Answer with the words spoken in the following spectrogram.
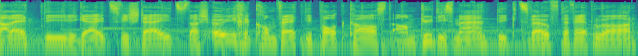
Saletti, wie geht's, wie steht's? Das ist euer Konfetti-Podcast am Güdis Montag, 12. Februar.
